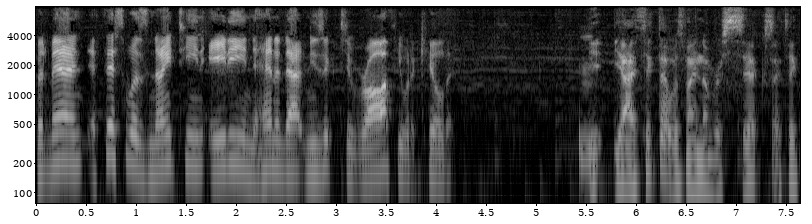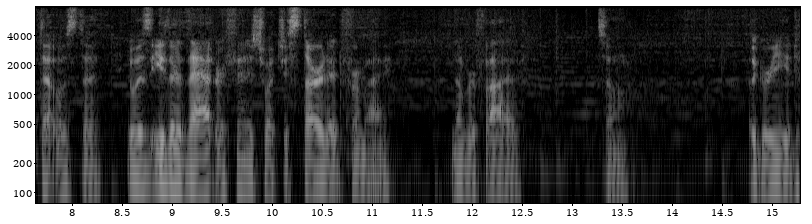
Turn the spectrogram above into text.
But man, if this was 1980 and handed that music to Roth, he would have killed it. Hmm. Y- yeah, I think that was my number six. I think that was the. It was either that or finish what you started for my number five. So, agreed.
